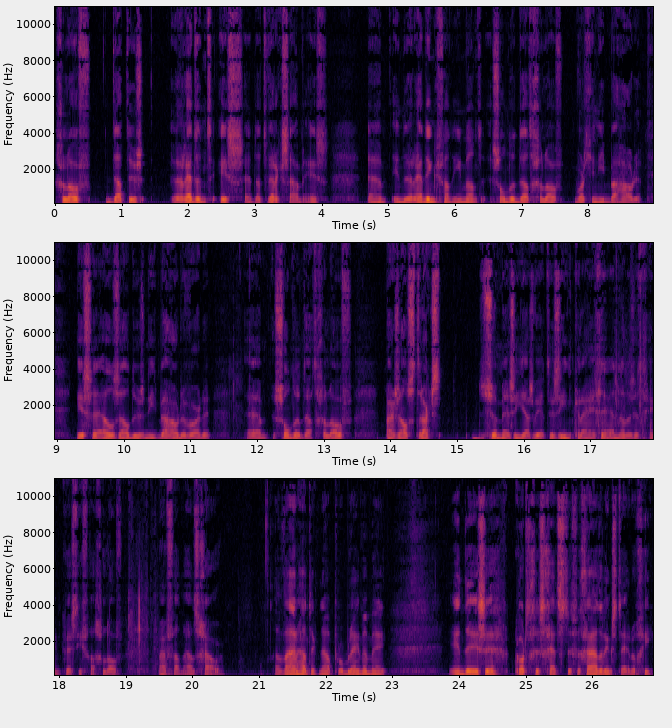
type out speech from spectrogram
geloof dat dus reddend is, hè, dat werkzaam is uh, in de redding van iemand. Zonder dat geloof word je niet behouden. Israël zal dus niet behouden worden uh, zonder dat geloof, maar zal straks zijn Messias weer te zien krijgen. En dan is het geen kwestie van geloof, maar van aanschouwen. waar had ik nou problemen mee in deze kort geschetste vergaderingstheologie?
